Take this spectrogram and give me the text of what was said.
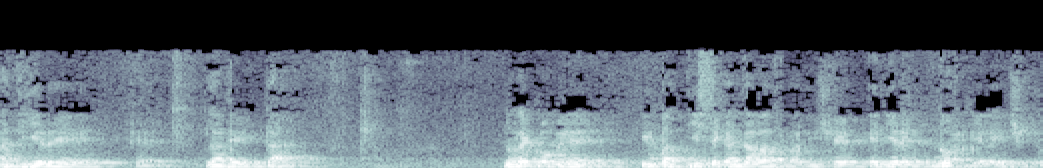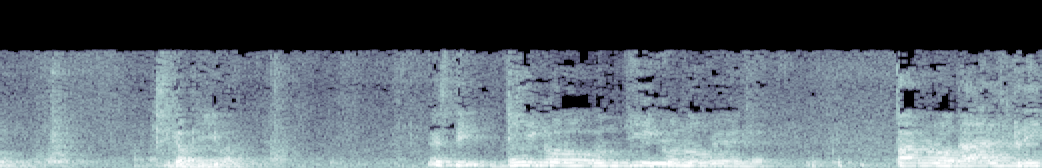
a dire eh, la verità. Non è come il Battista che andava a Radice e dire non è lecito, si capiva. Questi dicono, non dicono, parlano ad altri,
